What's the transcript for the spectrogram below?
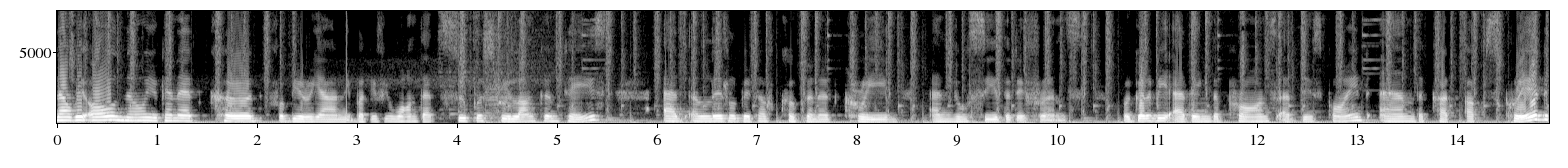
Now we all know you can add curd for biryani, but if you want that super Sri Lankan taste, add a little bit of coconut cream and you'll see the difference. We're going to be adding the prawns at this point and the cut up squid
